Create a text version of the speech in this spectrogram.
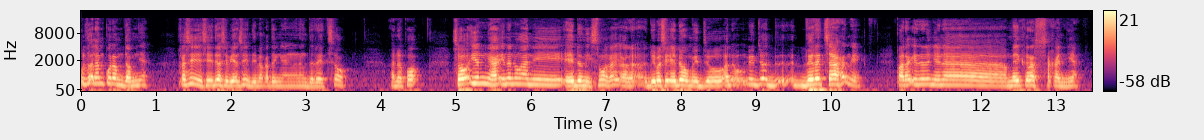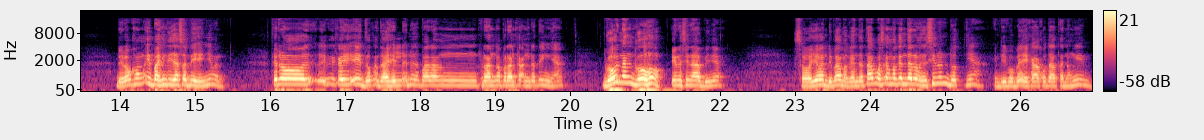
Although alam ko ramdam niya. Kasi si Edo, si Beyonce, hindi makatingin ng diretso. Ano po? So, yun nga, inano nga ni Edo mismo. Di ba si Edo, medyo, ano, medyo diretsahan eh. Parang inano niya na may crush sa kanya. Di ba? Kung iba, hindi sasabihin yun. Pero kay Edo, dahil ano, parang prangka-prangka ang dating niya, go nang go. Yun ang sinabi niya. So, yun, di ba? Maganda. Tapos, ang maganda ron, yung sinundot niya. Hindi ba ba eka ako tatanungin?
